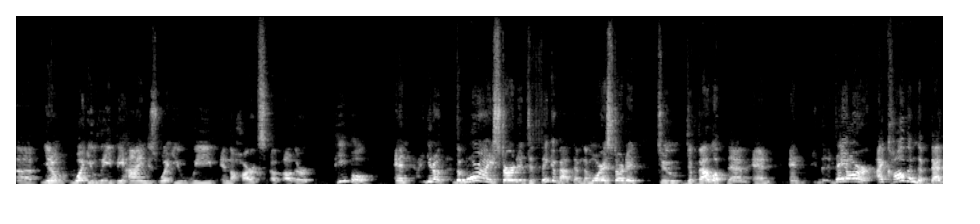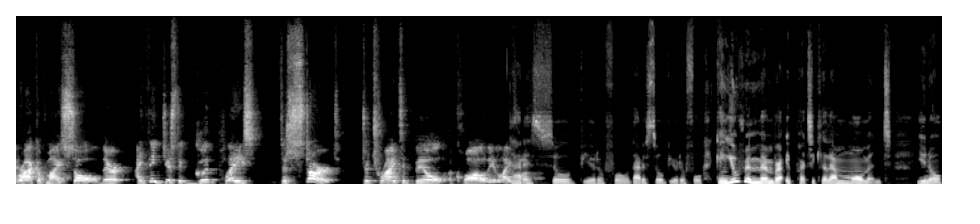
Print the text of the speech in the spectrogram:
uh, you know what you leave behind is what you weave in the hearts of other people. And you know, the more I started to think about them, the more I started to develop them and and they are i call them the bedrock of my soul. They're i think just a good place to start to try to build a quality life That is so beautiful. That is so beautiful. Can you remember a particular moment you know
